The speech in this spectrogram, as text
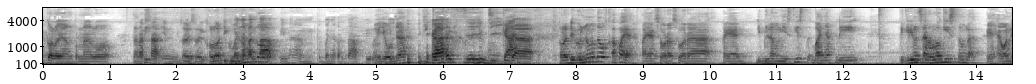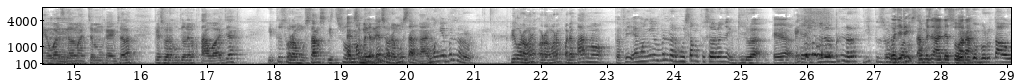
kalau yang pernah lo Tapi rasain gitu sorry sorry, kalau di gunung kebanyakan tuh tapinan kebanyakan tapi Oh ya udah, jika sih Jika. kalau di gunung tuh apa ya? Kayak suara-suara kayak dibilang mistis banyak di pikirin secara logis tuh nggak? Kayak hewan-hewan Hmm. segala macem kayak misalnya kayak suara kuntilanak ketawa aja itu suara musang itu su- Emang sebenarnya iya suara musang kan? emangnya bener Tapi orang-orang orang-orang pada parno. tapi emangnya bener musang tuh suaranya gila kayak Kayak- bener-bener Gitu Oh jadi kalau misalnya ada suara, Gua juga baru tahu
